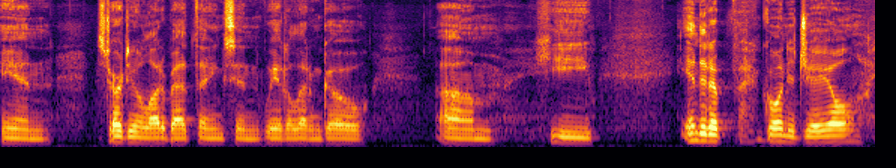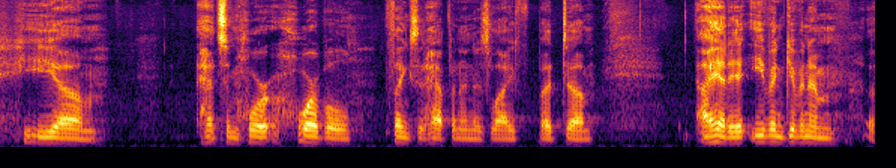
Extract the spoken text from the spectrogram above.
and started doing a lot of bad things, and we had to let him go. Um, he ended up going to jail. He um, had some hor- horrible things that happened in his life, but um, I had even given him uh,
